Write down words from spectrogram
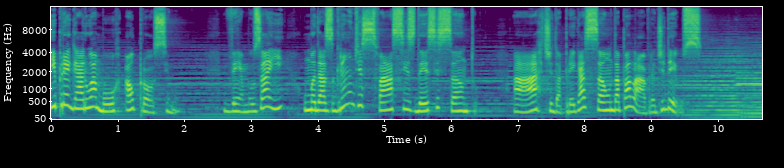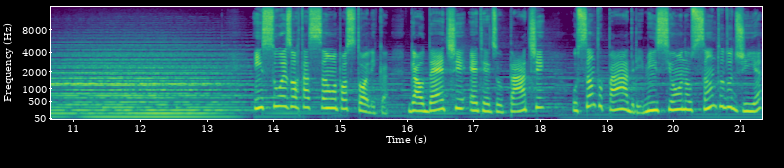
e pregar o amor ao próximo. Vemos aí uma das grandes faces desse santo, a arte da pregação da palavra de Deus. Em sua exortação apostólica Gaudete et Exultate, o Santo Padre menciona o santo do dia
